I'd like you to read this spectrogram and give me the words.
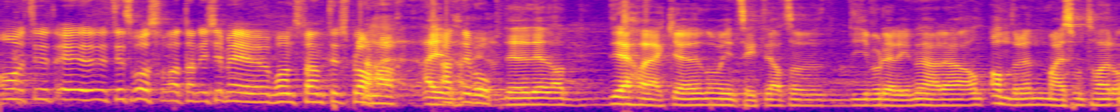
og til, eh, til, tross for at han ikke er med i Branns fremtidsplaner. Et nivå. Det, det, det, har jeg ikke noe innsikt i. Altså, de vurderingene er det andre enn meg som tar.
